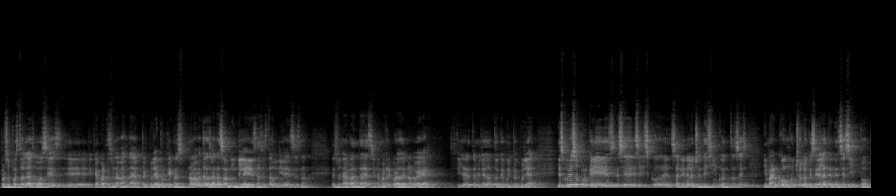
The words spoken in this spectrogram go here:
por supuesto las voces, eh, que aparte es una banda peculiar porque no es, normalmente las bandas son inglesas, estadounidenses, ¿no? Es una banda, si no me recuerdo, de Noruega, que ya también le da un toque muy peculiar. Y es curioso porque ese, ese disco salió en el 85, entonces, y marcó mucho lo que sería la tendencia así pop.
